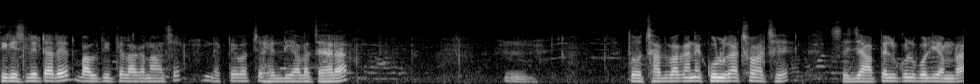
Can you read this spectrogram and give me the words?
তিরিশ লিটারের বালতিতে লাগানো আছে। দেখতেই পাচ্ছ হেলদি আলা চেহারা। হুম, তো ছাদ বাগানে কুল গাছও আছে। সে যে আপেল কুল বলি আমরা,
